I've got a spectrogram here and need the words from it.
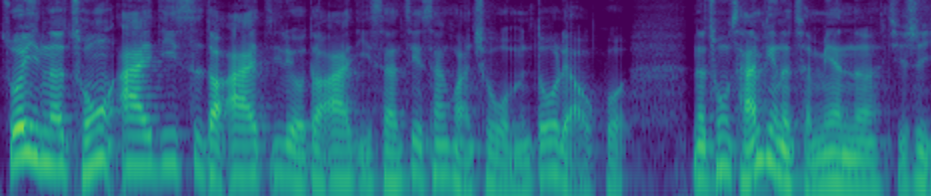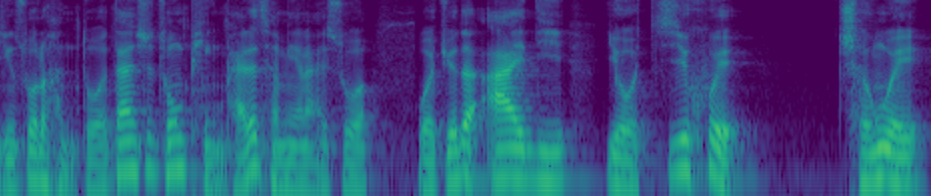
所以呢，从 ID 四到 ID 六到 ID 三这三款车我们都聊过。那从产品的层面呢，其实已经说了很多，但是从品牌的层面来说，我觉得 ID 有机会成为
